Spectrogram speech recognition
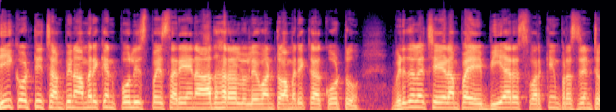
ఢీకొట్టి చంపిన అమెరికన్ పోలీసుపై సరైన ఆధారాలు లేవంటూ అమెరికా కోర్టు విడుదల చేయడంపై BRS working president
